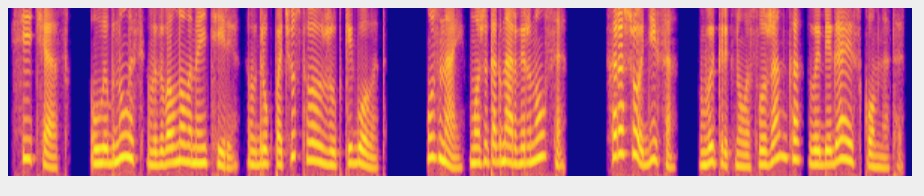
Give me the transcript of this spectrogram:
«Сейчас», – улыбнулась взволнованная Тире, вдруг почувствовав жуткий голод. «Узнай, может, Агнар вернулся?» «Хорошо, Диса», – выкрикнула служанка, выбегая из комнаты.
